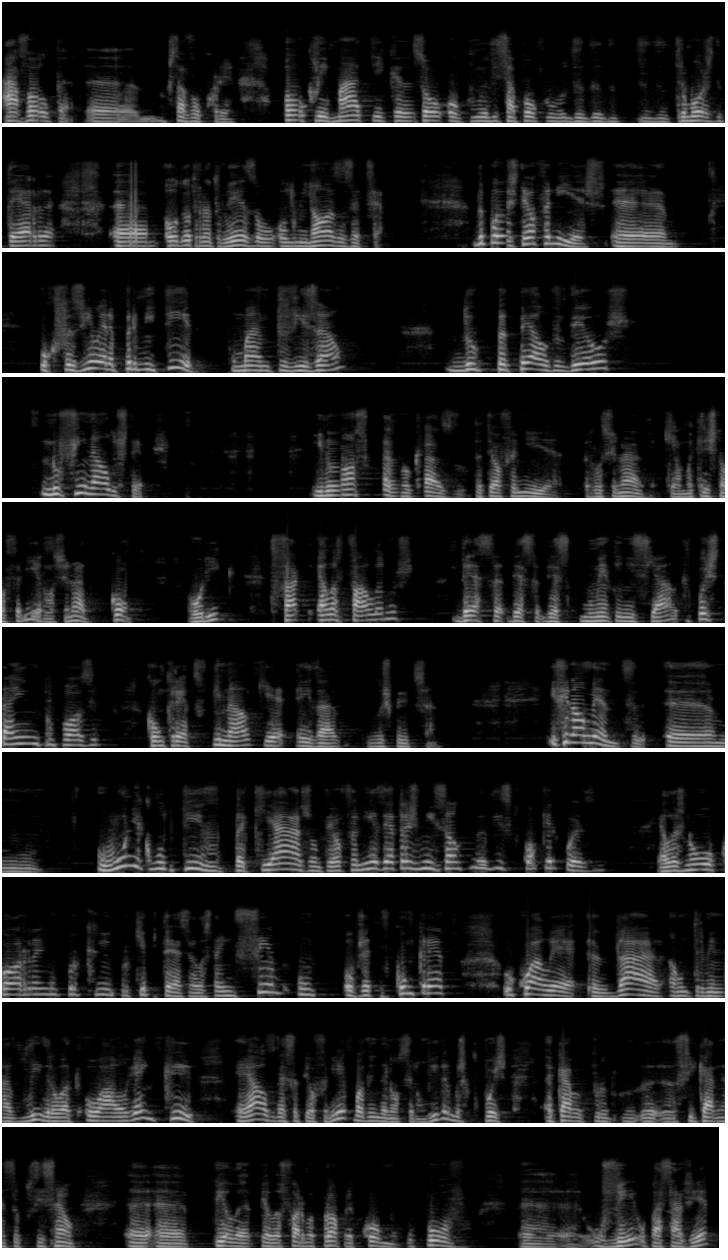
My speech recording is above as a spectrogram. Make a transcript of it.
à volta uh, do que estava a ocorrer. Ou climáticas, ou, ou como eu disse há pouco, de, de, de, de tremores de terra, uh, ou de outra natureza, ou, ou, luminosas, etc. Depois, as teofanias, uh, o que faziam era permitir uma antevisão do papel de Deus no final dos tempos. E no nosso caso, no caso da teofania relacionada, que é uma cristofania relacionada com Ourique, de facto, ela fala-nos dessa, dessa, desse momento inicial, que depois tem um propósito concreto final, que é a idade do Espírito Santo. E, finalmente, um, o único motivo para que hajam teofanias é a transmissão, como eu disse, de qualquer coisa. Elas não ocorrem porque, porque apetece, elas têm sempre um objetivo concreto, o qual é eh, dar a um determinado líder ou a, alguém que é alvo dessa teofania, que pode ainda não ser um líder, mas que depois acaba por uh, ficar nessa posição pela, pela forma própria como o povo o vê, o passa a ver,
